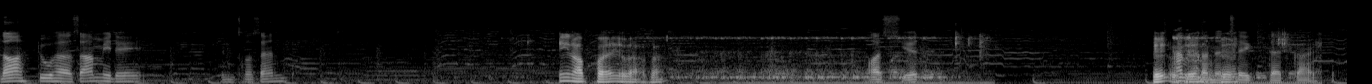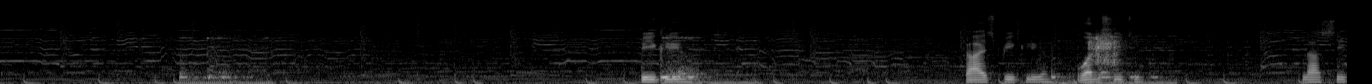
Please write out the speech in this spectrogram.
Nå, du havde samme idé. Interessant. En op på A i hvert fald. Oh shit. Okay, I'm okay, gonna okay. take that guy. Be clear. Guys, be clear. One city. Last city.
